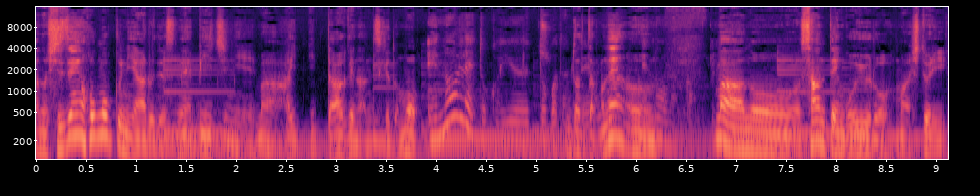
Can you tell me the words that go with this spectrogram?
あの自然保護区にあるですねビーチに、まあ、入行ったわけなんですけども。エノレとかいうとこだったよね？だったかねうん。まああの3.5ユーロ、まあ、1人、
